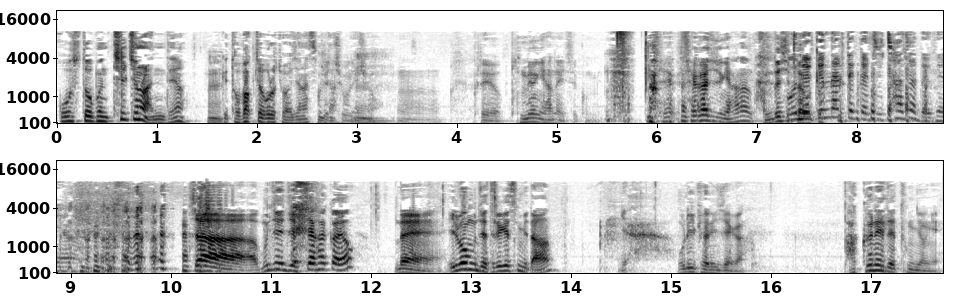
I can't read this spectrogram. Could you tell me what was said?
고스톱은 칠 줄은 아는데요. 음. 이렇게 도박적으로 좋아하진 않습니다. 그렇죠, 그렇죠. 음. 음, 그래요. 분명히 하나 있을 겁니다. 세, 세 가지 중에 하나는 반드시 오늘 있다고 끝날 때까지 찾아내세요. 자, 문제 이제 시작할까요? 네. 1번 문제 드리겠습니다. 야 우리 변희재가 박근혜 대통령의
